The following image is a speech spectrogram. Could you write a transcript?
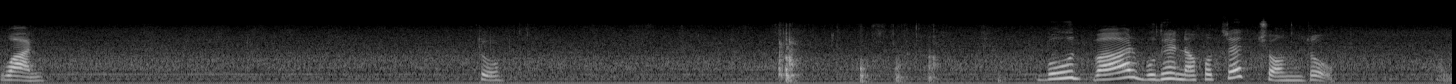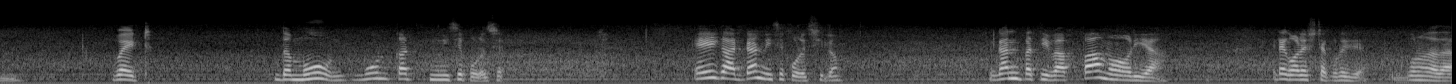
ওয়ান টু বুধবার বুধের নক্ষত্রে চন্দ্র। Wait the moon moon card নিচে পড়েছে। এই কার্ডটা নিচে পড়েছিল। গণপতি বাপ্পা মৌরিয়া। এটা গণেশ ঠাকুরের যে দাদা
